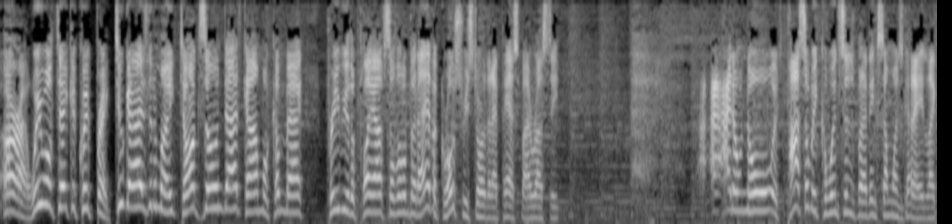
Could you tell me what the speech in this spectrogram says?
All right, we will take a quick break. Two guys in a mic, TalkZone.com. We'll come back, preview the playoffs a little bit. I have a grocery store that I passed by, Rusty. I, I don't know. It's possibly coincidence, but I think someone's got a like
